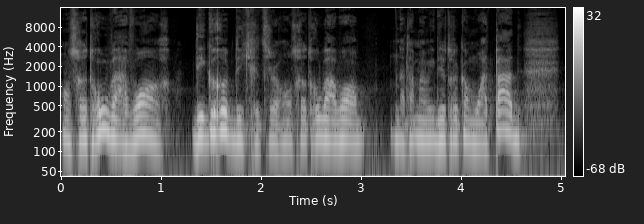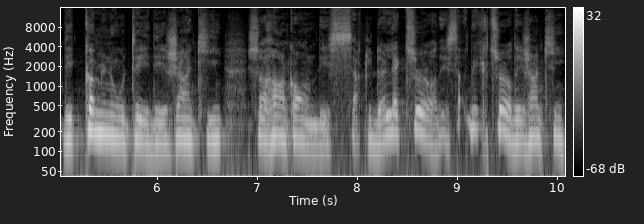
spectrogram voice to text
on se retrouve à avoir des groupes d'écriture, on se retrouve à avoir, notamment avec des trucs comme Wattpad, des communautés, des gens qui se rencontrent, des cercles de lecture, des cercles d'écriture, des gens qui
